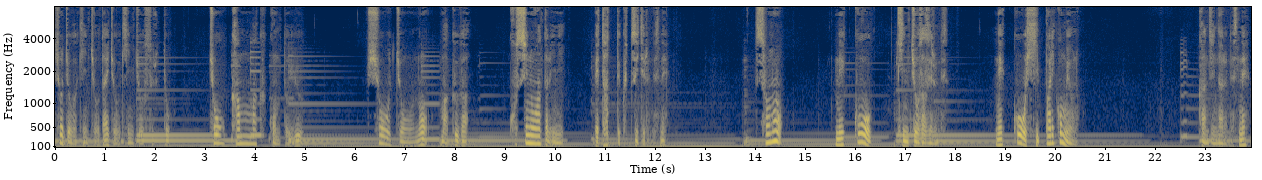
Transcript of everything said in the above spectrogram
小腸が緊張、大腸が緊張すると腸間膜根という小腸の膜が腰のあたりにベタってくっついてるんですね。その根っこを緊張させるんです。根っこを引っ張り込むような感じになるんですね。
